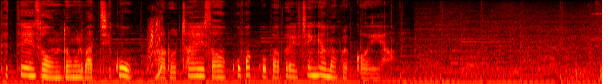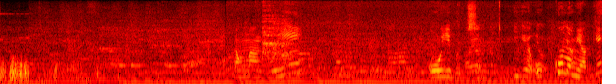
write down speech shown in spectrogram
테트에서 운동을 마치고 바로 차에서 꼬박꼬박을 챙겨 먹을 거예요. 오이 무침. 이게 오코노미야키?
